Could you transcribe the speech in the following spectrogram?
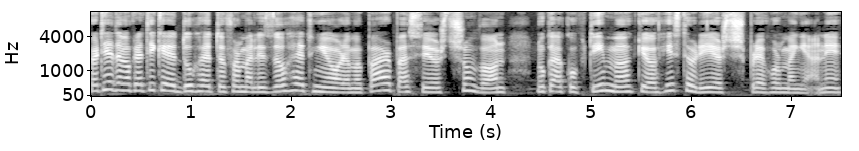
Partia Demokratike duhet të formalizohet një orë më parë pasi është shumë vonë, nuk ka kuptim më kjo histori është shprehur Manjani.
